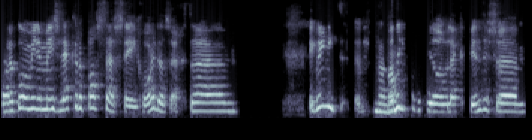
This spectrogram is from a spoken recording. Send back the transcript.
Maar dan kom je de meest lekkere pasta's tegen hoor. Dat is echt. Uh... Ik weet niet. Uh, wat ik heel lekker vind, is uh, een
